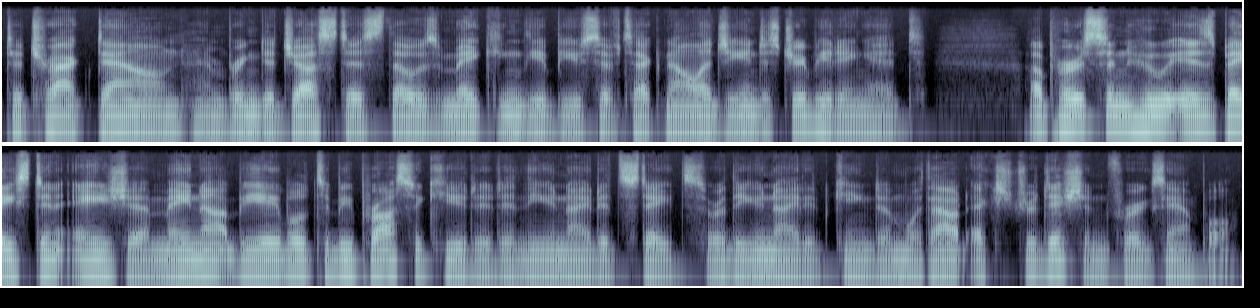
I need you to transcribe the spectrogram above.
to track down and bring to justice those making the abusive technology and distributing it. A person who is based in Asia may not be able to be prosecuted in the United States or the United Kingdom without extradition, for example.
